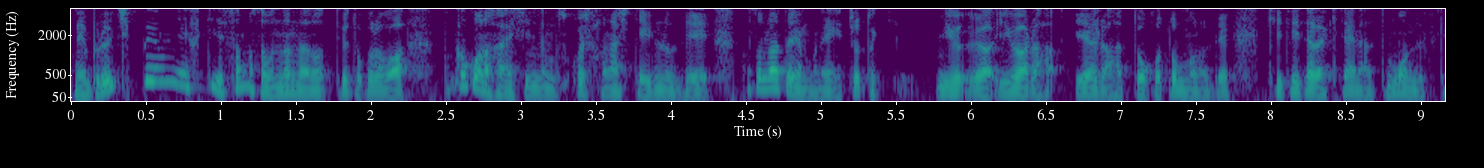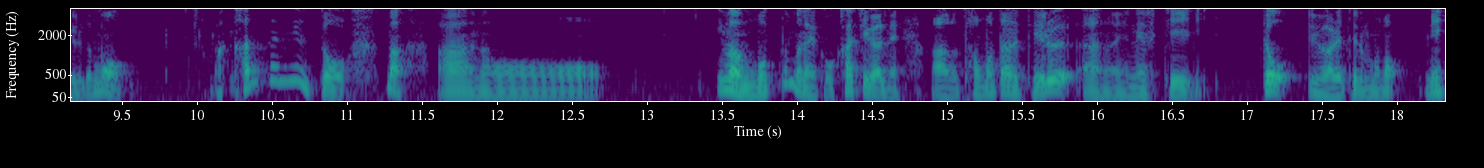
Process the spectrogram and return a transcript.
でブルーチップ NFT そもそも何なのっていうところは過去の配信でも少し話しているのでそのあたりもねちょっと URL 貼っておこうと思うので聞いていただきたいなと思うんですけれどもまあ、簡単に言うと、まああのー、今最もねこう価値がねあの保たれているあの NFT と言われているものに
